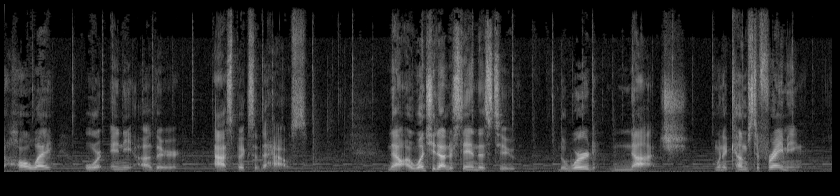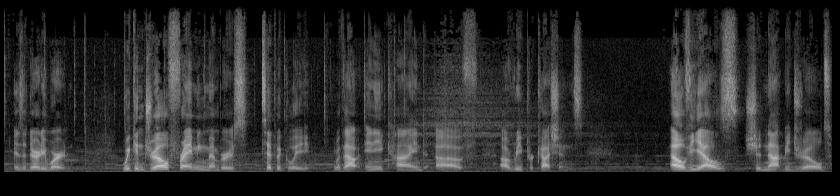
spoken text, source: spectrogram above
the hallway, or any other aspects of the house. Now, I want you to understand this too. The word notch, when it comes to framing, is a dirty word. We can drill framing members typically without any kind of uh, repercussions. LVLs should not be drilled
